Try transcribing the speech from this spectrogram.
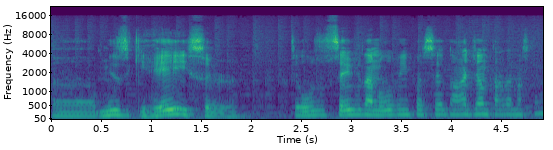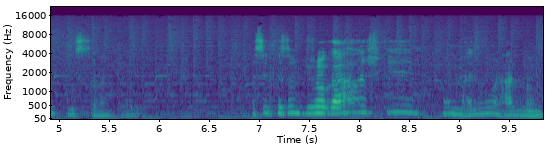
uh, Music Racer. Você usa o save da nuvem para você dar uma adiantada nas conquistas, né? Essa questão de jogar, acho que é mais demorado não. Se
